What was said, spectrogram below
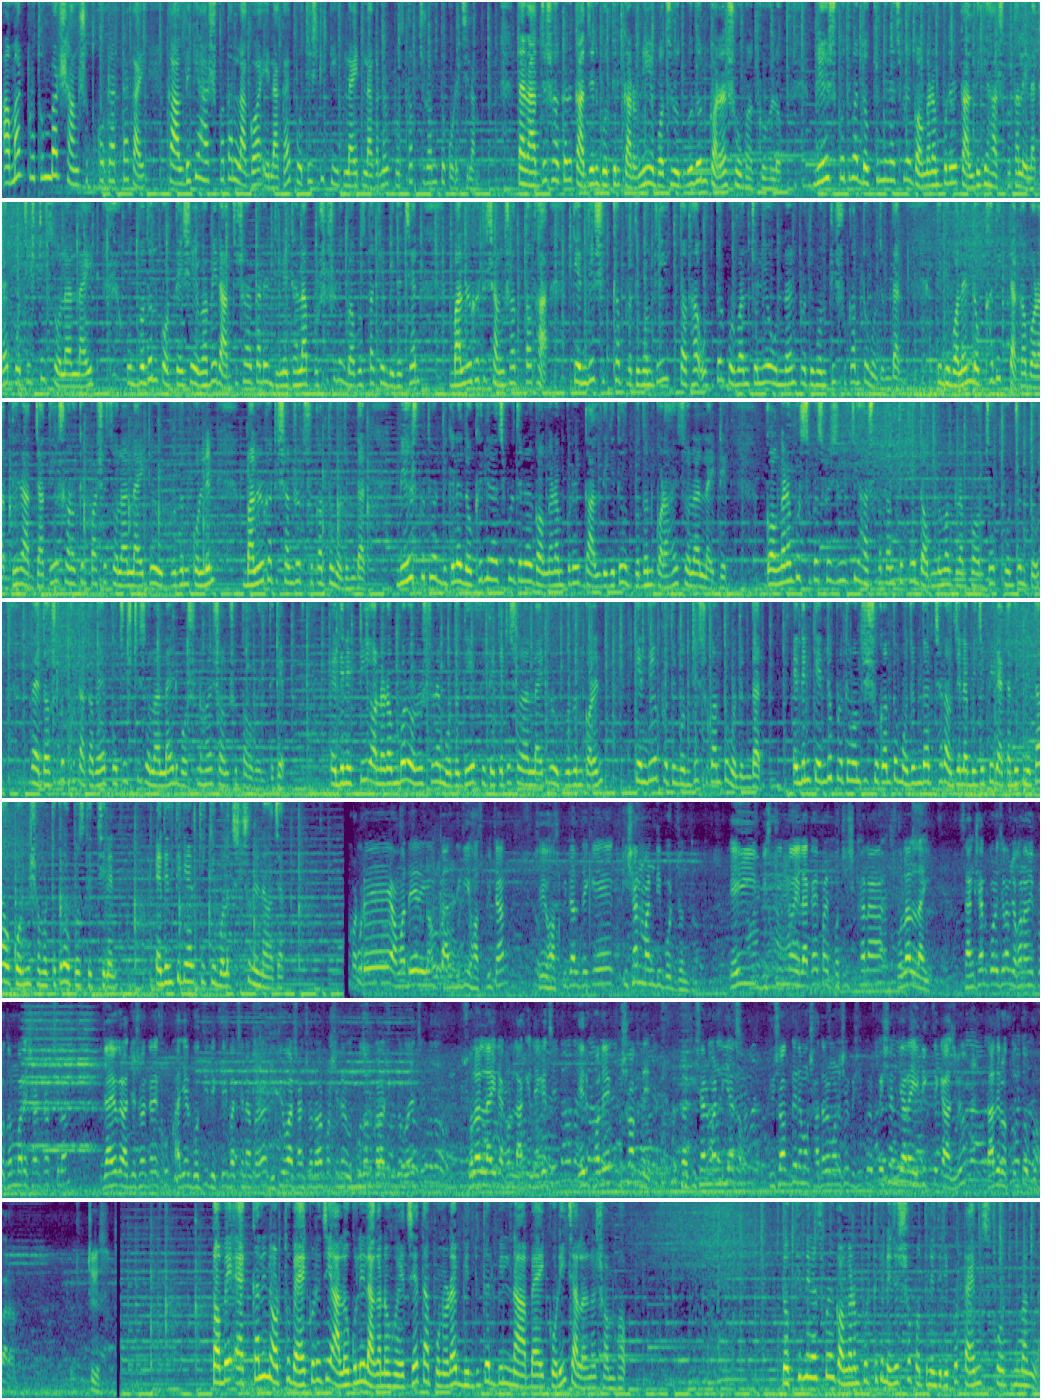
আমার প্রথমবার সাংসদ কোটার টাকায় কালদিঘি হাসপাতাল লাগোয়া এলাকায় পঁচিশটি টিউবলাইট লাগানোর প্রস্তাব চূড়ান্ত করেছিলাম। তা রাজ্য সরকারের কাজের গতির কারণে এবছর উদ্বোধন করার সৌভাগ্য হলো। বৃহস্পতিবার দক্ষিণ দিনাজপুরের গঙ্গারামপুরের কালদিঘি হাসপাতাল এলাকায় পঁচিশটি সোলার লাইট উদ্বোধন করতে এসে এভাবেই রাজ্য সরকারের ঢিলেঢালা প্রশাসনিক ব্যবস্থাকে বিঁধেছেন বালুরঘাটের সাংসদ তথা কেন্দ্রীয় শিক্ষা প্রতিমন্ত্রী তথা উত্তর পূর্বাঞ্চলীয় উন্নয়ন প্রতিমন্ত্রী সুকান্ত মজুমদার। তিনি বলেন, লক্ষাধিক টাকা বরাদ্দে জাতীয় সড়কের পাশে সোলার লাইটের উদ্বোধন করলেন বালুরঘাটের সাংসদ সুকান্ত মজুমদার। বৃহস্পতিবার বিকেলে দক্ষিণ দিনাজপুর জেলার গঙ্গারামপুরের কালদিঘিতে উদ্বোধন করা হয় সোলার লাইটের। গঙ্গারামপুর সুপার স্পেশালিটি হাসপাতাল থেকে দমদমা গ্রাম পঞ্চায়েত পর্যন্ত প্রায় দশ লক্ষ টাকা ব্যয়ে পঁচিশটি সোলার লাইট বসানো হয় সংসদ তহবিল থেকে। এদিন একটি অনাড়ম্বর অনুষ্ঠানের মধ্য দিয়ে ফিতে কেটে সোলার লাইটের উদ্বোধন করেন কেন্দ্রীয় প্রতিমন্ত্রী সুকান্ত মজুমদার। এদিন কেন্দ্রীয় প্রতিমন্ত্রী সুকান্ত মজুমদার ছাড়াও জেলা বিজেপির একাধিক নেতা ও কর্মী সমর্থকরা উপস্থিত ছিলেন। এদিন তিনি আর কি কি বলেছেন শুনে নেওয়া যাক। আমাদের এই কালদিঘি হসপিটাল, সেই হসপিটাল থেকে কিষান মান্ডি পর্যন্ত। এই বিস্তীর্ণ এলাকায় প্রায় পঁচিশখানা সোলার লাইট স্যাংশন করেছিলাম, যখন আমি প্রথমবারে সাংসদ ছিলাম। যাই হোক রাজ্য সরকারের খুব কাজের গতি দেখতেই পাচ্ছেন আপনারা। দ্বিতীয়বার সাংসদ হওয়ার পর সেটার উদ্বোধন করার সুযোগ হয়েছে। সোলার লাইট এখন লাগে লেগেছে। এর ফলে কৃষকদের কিষান মান্ডি আছে কৃষকদের এবং সাধারণ মানুষের বিশেষ করে পেশেন্ট যারা এই দিক থেকে আসবে তাদের অত্যন্ত উপকার হবে। ঠিক আছে। তবে এককালীন অর্থ ব্যয় করে যে আলোগুলি লাগানো হয়েছে তা পুনরায় বিদ্যুতের বিল না ব্যয় করেই চালানো সম্ভব। দক্ষিণ দিনাজপুরের গঙ্গারামপুর থেকে নিজস্ব প্রতিনিধি রিপোর্ট টাইমস ফোরটিন বাংলা।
